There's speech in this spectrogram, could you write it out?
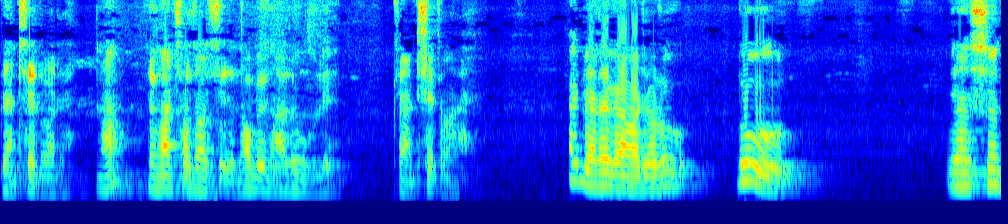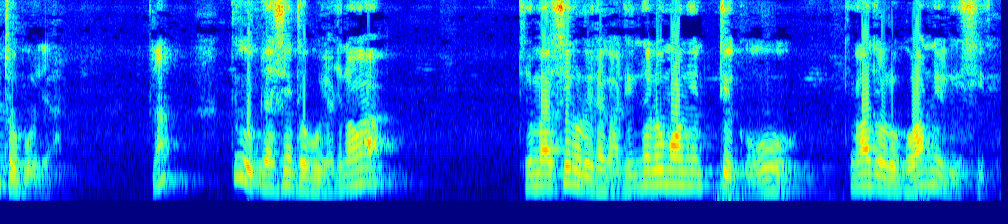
ပြန်ထည့်သွားတယ်နော်25668နောက်ပိတ်၅လုံးကိုလည်းပြန်ထည့်သွားတယ်အဲ့ပြန်တဲ့အခါမှာကျွန်တော်တို့သူ့ကိုပြန်ရှင်းထုတ်ဖို့ရနော်သူ့ကိုပြန်ရှင်းထုတ်ဖို့ရကျွန်တော်က ဒီမှာရှင်းလို့တဲ့ကဒီနှလုံးပေါင်းချင်း1ကိုဒီမှာကျွန်တော်တို့ခွားနှစ်လို့ရှိတယ်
